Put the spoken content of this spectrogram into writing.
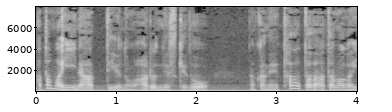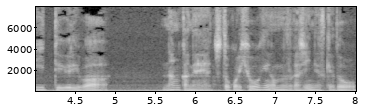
頭いいなっていうのはあるんですけどなんかねただただ頭がいいっていうよりはなんかねちょっとこれ表現が難しいんですけど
